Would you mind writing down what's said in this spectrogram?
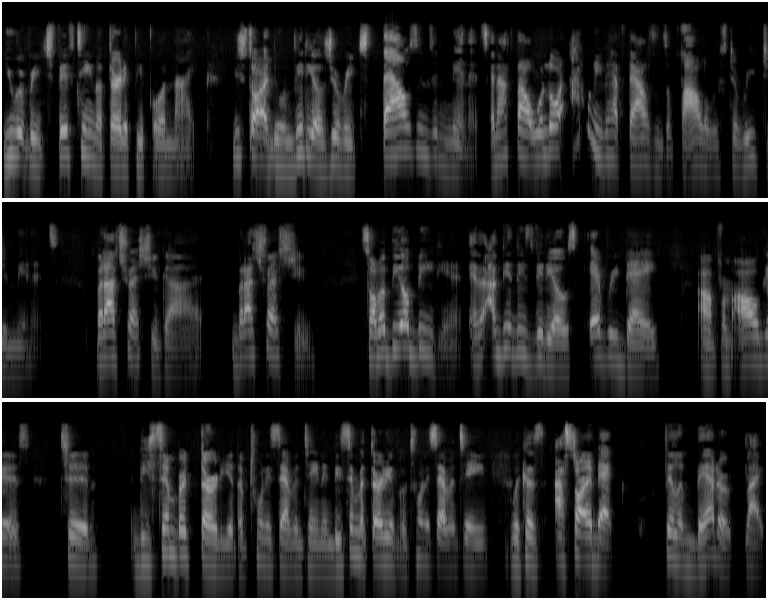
you would reach 15 or 30 people a night. You start doing videos, you'll reach thousands in minutes. And I thought, well, Lord, I don't even have thousands of followers to reach in minutes. But I trust you, God. But I trust you. So I'm gonna be obedient. And I did these videos every day um, from August to December 30th of 2017. And December 30th of 2017, because I started back feeling better, like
